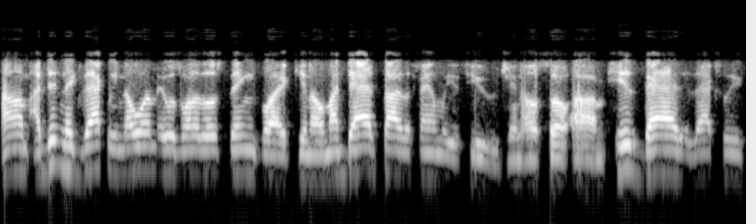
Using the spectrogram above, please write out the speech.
Um, I didn't exactly know him. It was one of those things like, you know, my dad's side of the family is huge, you know, so um, his dad is actually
